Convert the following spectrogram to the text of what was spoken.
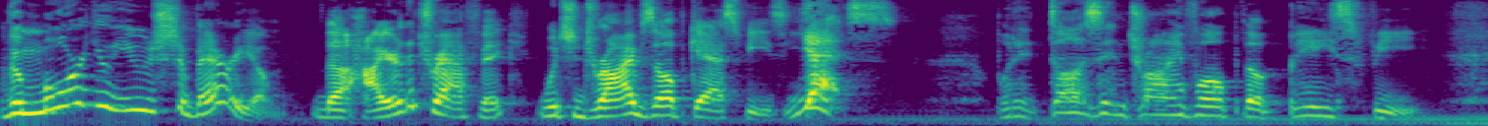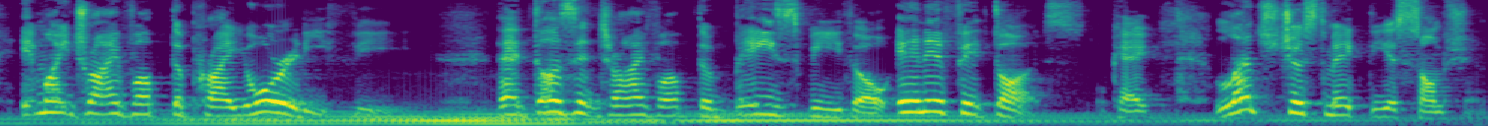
The more you use Shibarium, the higher the traffic, which drives up gas fees. Yes! But it doesn't drive up the base fee. It might drive up the priority fee. That doesn't drive up the base fee though. And if it does, okay, let's just make the assumption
